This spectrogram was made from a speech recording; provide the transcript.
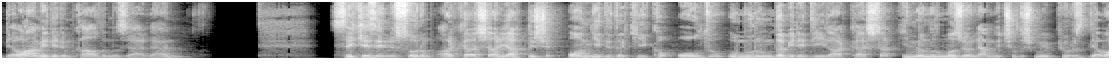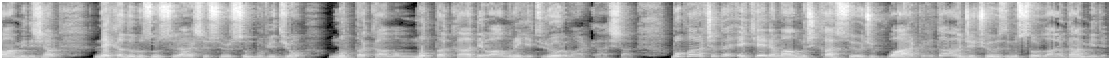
devam edelim kaldığımız yerden. Sekizinci sorum. Arkadaşlar yaklaşık 17 dakika oldu. Umurumda bile değil arkadaşlar. İnanılmaz önemli çalışma yapıyoruz. Devam edeceğim. Ne kadar uzun sürerse sürsün bu video mutlaka ama mutlaka devamını getiriyorum arkadaşlar. Bu parçada ek eylem almış kaç sözcük vardır? Daha önce çözdüğümüz sorulardan biri.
